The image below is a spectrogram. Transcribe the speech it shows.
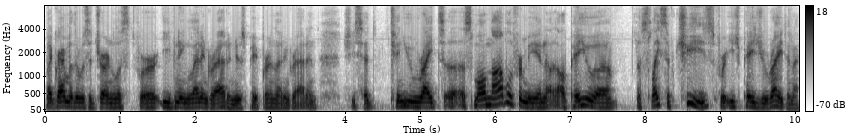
My grandmother was a journalist for Evening Leningrad, a newspaper in Leningrad, and she said, "Can you write a, small novel for me, and I'll pay you a, a slice of cheese for each page you write?" And I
